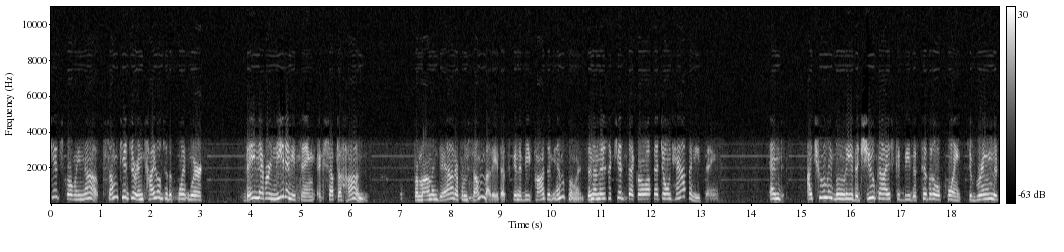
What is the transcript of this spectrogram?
kids growing up, some kids are entitled to the point where they never need anything except a hug from mom and dad or from somebody that's going to be positive influence. And then there's the kids that grow up that don't have anything. And I truly believe that you guys could be the pivotal point to bring the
